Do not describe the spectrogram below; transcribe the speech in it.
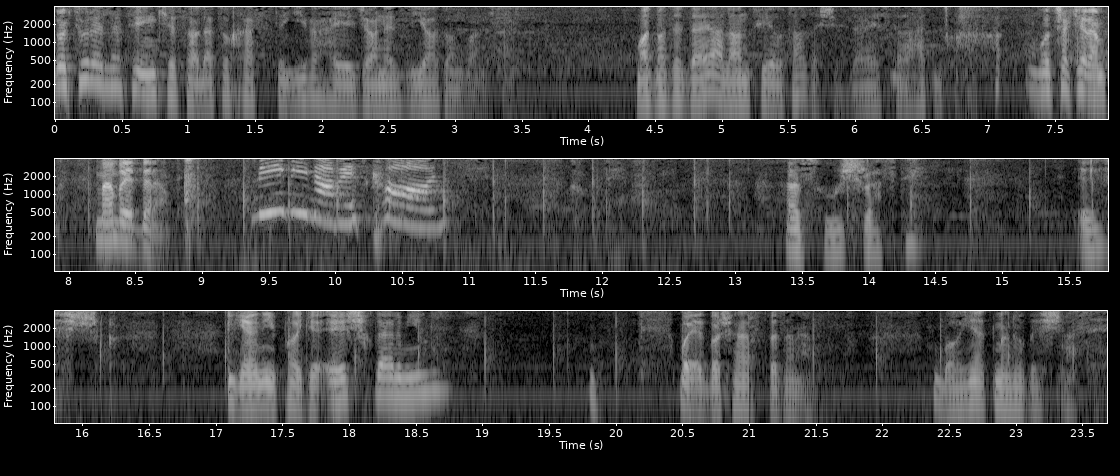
دکتر علت این کسالت و خستگی و هیجان زیاد عنوان کرد. مادمازل دای الان توی اتاقشه. داره استراحت می‌کنه. متشکرم. من باید برم. میبینمت کانت. از هوش رفته. عشق. یعنی پای عشق در میونه؟ باید باش حرف بزنم. باید منو بشناسه.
